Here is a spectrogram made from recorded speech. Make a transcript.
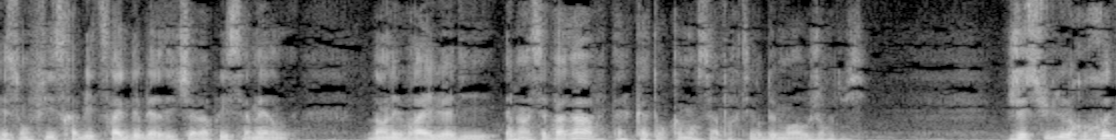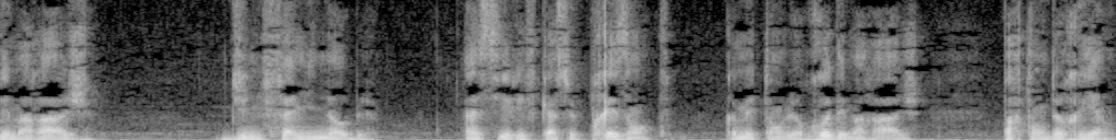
Et son fils, Rabbi Tzrak de Berditchev, a pris sa mère dans les bras et lui a dit Eh ben, c'est pas grave, t'as qu'à recommencer à partir de moi aujourd'hui. Je suis le redémarrage d'une famille noble. Ainsi, Rivka se présente comme étant le redémarrage, partant de rien,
